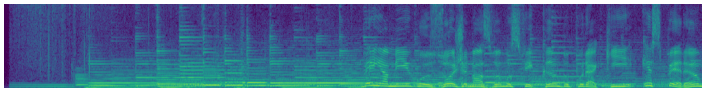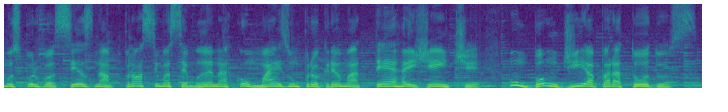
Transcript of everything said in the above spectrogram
Bem, amigos, hoje nós vamos ficando por aqui. Esperamos por vocês na próxima semana com mais um programa Terra e Gente. Um bom dia para todos.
